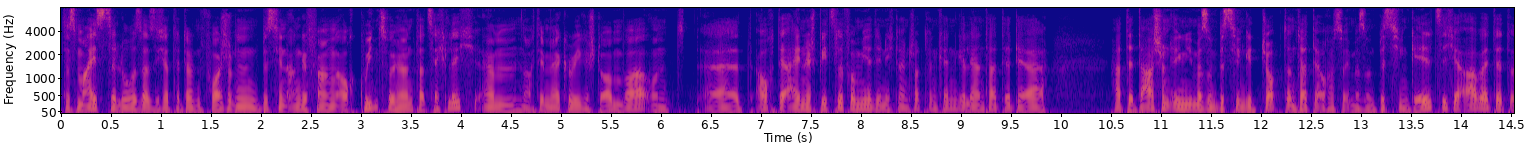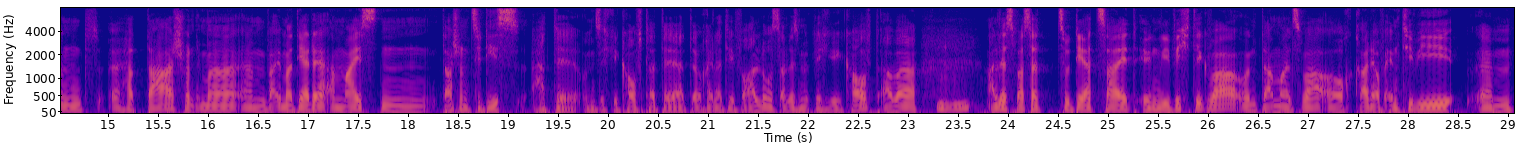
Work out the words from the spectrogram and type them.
das meiste los. Also ich hatte dann vorher schon ein bisschen angefangen, auch Queen zu hören tatsächlich, ähm, nachdem Mercury gestorben war. Und äh, auch der eine Spätzle von mir, den ich da in Schottland kennengelernt hatte, der hatte da schon irgendwie immer so ein bisschen gejobbt und hatte auch so immer so ein bisschen Geld sich erarbeitet und äh, hat da schon immer, ähm, war immer der, der am meisten da schon CDs hatte und sich gekauft hatte. Er hatte auch relativ wahllos alles Mögliche gekauft, aber mhm. alles, was halt zu der Zeit irgendwie wichtig war und damals war auch gerade auf MTV, ähm,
